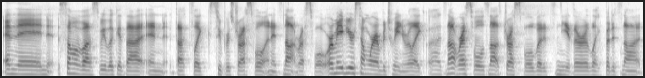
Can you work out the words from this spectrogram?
And then some of us we look at that and that's like super stressful and it's not restful. Or maybe you're somewhere in between. You're like, uh, it's not restful, it's not stressful, but it's neither. Like, but it's not.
